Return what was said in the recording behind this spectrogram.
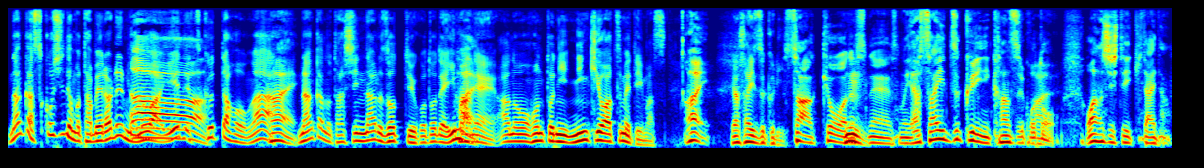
なんか少しでも食べられるものは家で作った方がはい。何かの足しになるぞっていうことで今ね、あの本当に人気を集めています。はい。野菜作り。さあ今日はですねその野菜作りに関することをはい。お話ししていきたいなと。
